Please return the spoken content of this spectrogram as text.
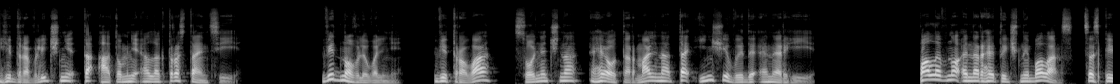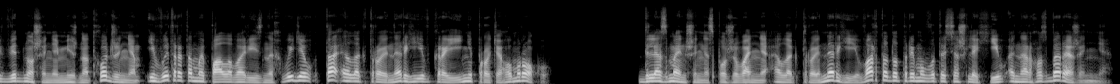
гідравлічні та атомні електростанції, відновлювальні вітрова, сонячна, геотермальна та інші види енергії. Паливно-енергетичний баланс це співвідношення між надходженням і витратами палива різних видів та електроенергії в країні протягом року. Для зменшення споживання електроенергії варто дотримуватися шляхів енергозбереження.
